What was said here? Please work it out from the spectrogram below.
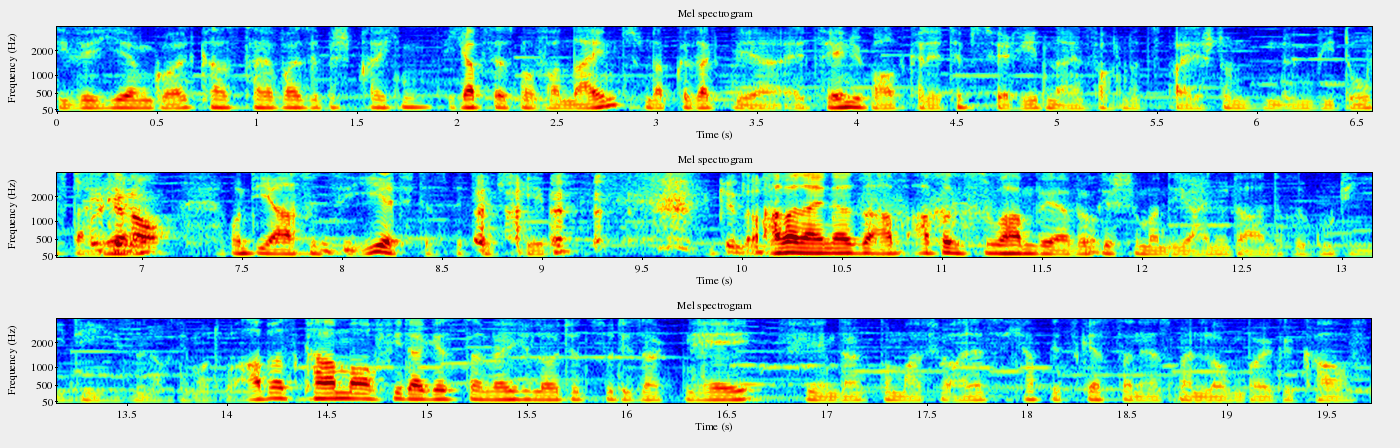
die wir hier im Goldcast teilweise besprechen. Ich habe es erstmal verneint und habe gesagt, wir erzählen überhaupt keine Tipps, wir reden einfach nur zwei Stunden irgendwie doof daher. Genau. Und ihr assoziiert, dass wir Tipps geben. genau. Aber nein, also ab, ab und zu haben wir ja wirklich schon mal die ein oder andere gute Idee, so nach dem Motto. Aber es kamen auch wieder gestern welche Leute zu, die sagten, hey, vielen Dank nochmal für alles. Ich habe jetzt gestern erst meinen Longboy gekauft,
